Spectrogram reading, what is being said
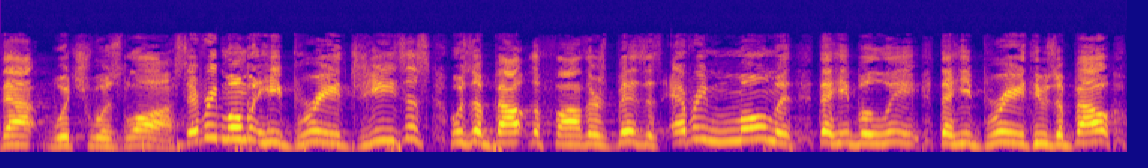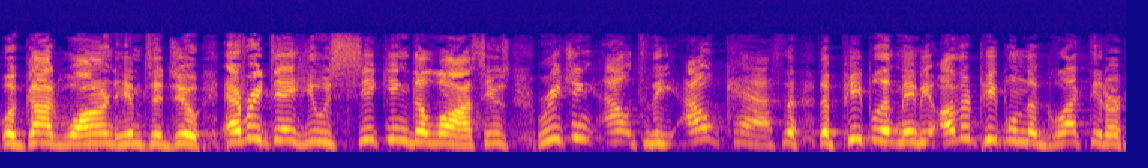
that which was lost. Every moment he breathed, Jesus was about the Father's business. Every moment that he believed that he breathed, he was about what God wanted him to do. Every day he was seeking the lost. He was reaching out to the outcasts, the, the people that maybe other people neglected or,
